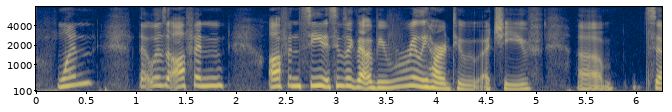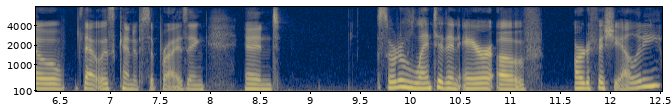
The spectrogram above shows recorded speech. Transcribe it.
one that was often often seen. It seems like that would be really hard to achieve. Um, so that was kind of surprising and sort of lent it an air of artificiality.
